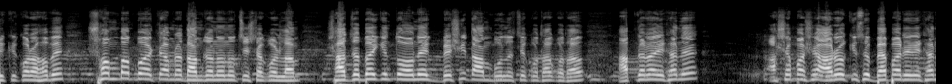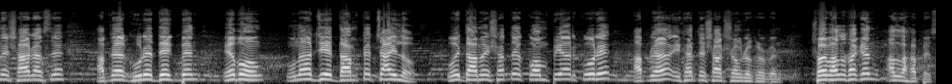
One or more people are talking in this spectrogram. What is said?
বিক্রি করা হবে। সম্ভাব্য একটা আমরা দাম জানানোর চেষ্টা করলাম। সাজ্জাদ ভাই কিন্তু অনেক বেশি দাম বলেছে কোথাও কোথাও। আপনারা এখানে আশেপাশে আরও কিছু ব্যাপারের এখানে সার আছে, আপনারা ঘুরে দেখবেন এবং ওনার যে দামটা চাইলো, ওই দামের সাথে কম্পেয়ার করে আপনারা এখান থেকে সার সংগ্রহ করবেন। সবাই ভালো থাকেন, আল্লাহ হাফেজ।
